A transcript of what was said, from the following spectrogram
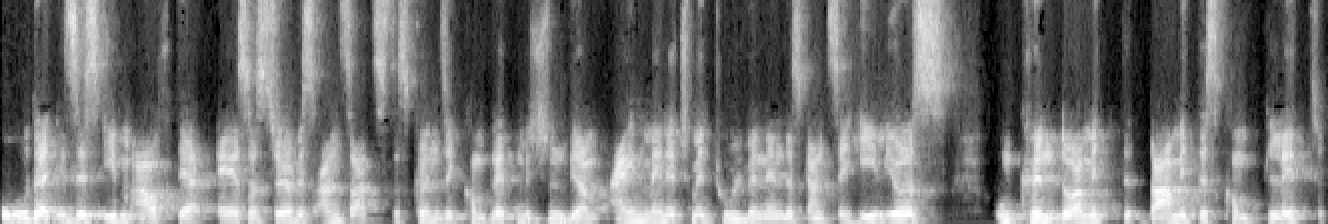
Oder ist es eben auch der As-a-Service-Ansatz? Das können Sie komplett mischen. Wir haben ein Management-Tool, wir nennen das Ganze Helios und können damit, damit das komplett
